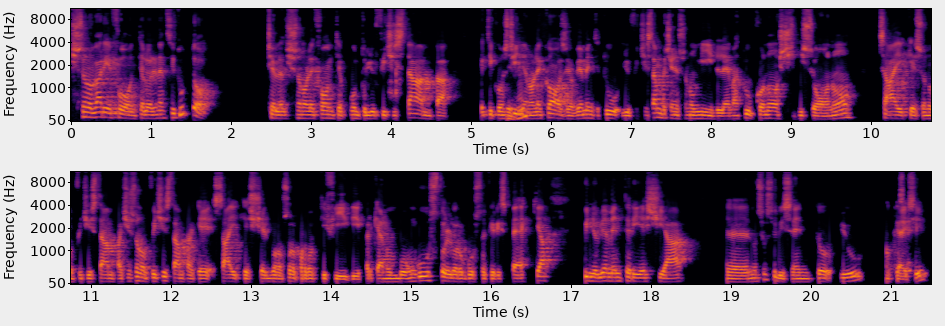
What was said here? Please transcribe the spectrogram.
ci sono varie fonti. Allora, innanzitutto ci sono le fonti, appunto, gli uffici stampa che ti consigliano le cose. Ovviamente tu, gli uffici stampa ce ne sono mille, ma tu conosci chi sono, sai che sono uffici stampa. Ci sono uffici stampa che sai che scelgono solo prodotti fighi perché hanno un buon gusto, il loro gusto ti rispecchia. Quindi, ovviamente, riesci a. Eh, non so se vi sento più. Ok, sì.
